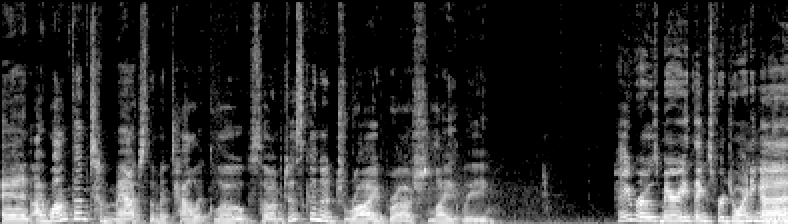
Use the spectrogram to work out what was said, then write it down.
and I want them to match the metallic globe. So I'm just gonna dry brush lightly Hey Rosemary, thanks for joining a us. A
